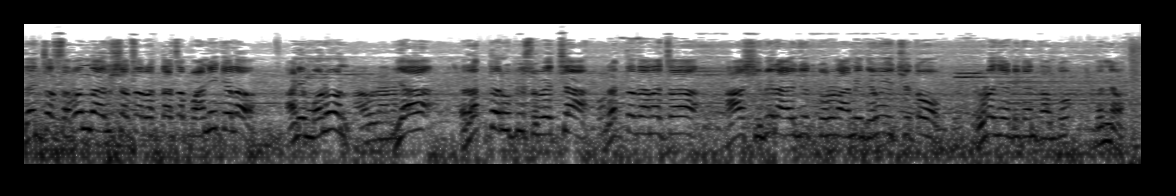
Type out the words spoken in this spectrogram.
त्यांचं संबंध आयुष्याचं रक्ताचं पाणी केलं आणि म्हणून या रक्तरूपी शुभेच्छा. रक्तदानाचा हा शिबिर आयोजित करून आम्ही देऊ इच्छितो. एवढंच या ठिकाणी थांबतो. धन्यवाद.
